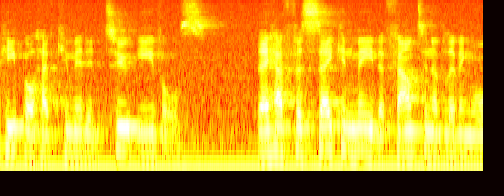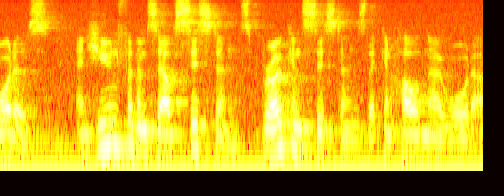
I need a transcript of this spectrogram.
people have committed two evils. They have forsaken me, the fountain of living waters, and hewn for themselves cisterns, broken cisterns that can hold no water.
